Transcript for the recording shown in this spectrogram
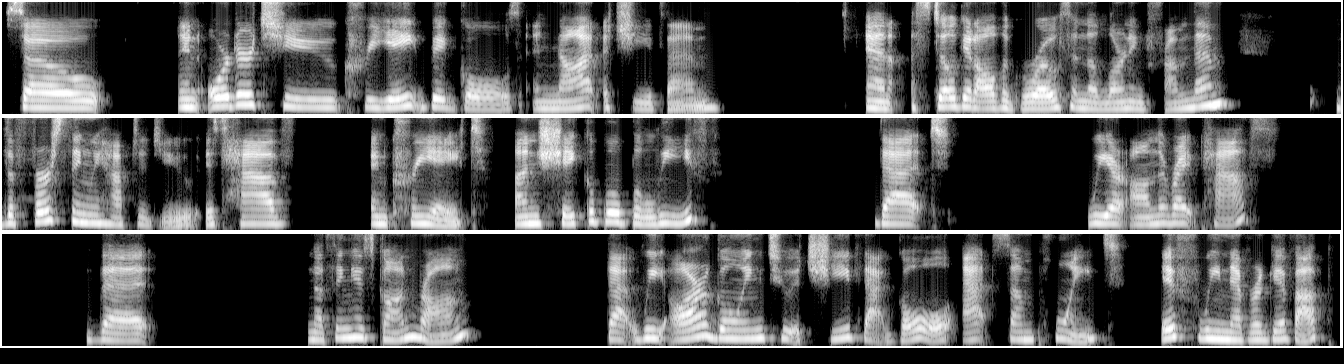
So in order to create big goals and not achieve them and still get all the growth and the learning from them, the first thing we have to do is have and create unshakable belief that we are on the right path, that nothing has gone wrong, that we are going to achieve that goal at some point if we never give up.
